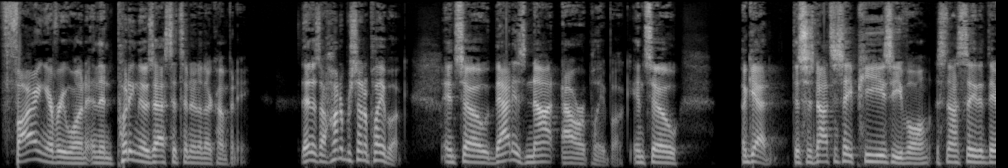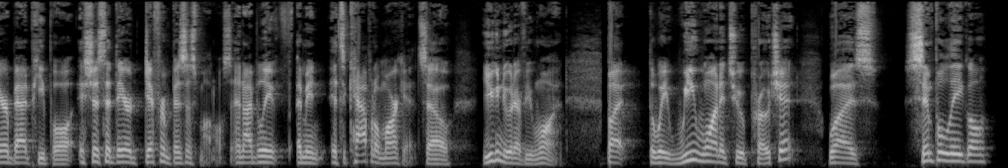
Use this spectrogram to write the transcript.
firing everyone, and then putting those assets in another company. That is 100% a playbook. And so that is not our playbook. And so Again, this is not to say PE is evil. It's not to say that they are bad people. It's just that they are different business models. And I believe, I mean, it's a capital market. So you can do whatever you want. But the way we wanted to approach it was simple legal,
